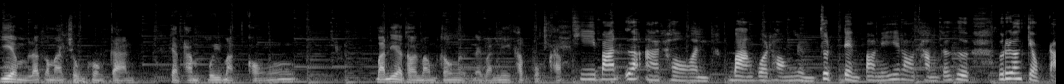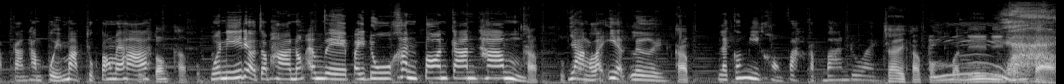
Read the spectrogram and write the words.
เยี่ยมแล้วก็มาชมโครงการจะทำปุ๋ยหมักของ บ้านเดียวทรบางคลองหนึ่งในวันนี้ครับผมครับ ที่บ้านเอื้ออาทรบางบัวทองหนึ่งจุดเด่นตอนนี้ที่เราทำก็คือเรื่องเกี่ยวกับการทำปุ๋ยหมักถูกต้องไหมคะ ถูกต้องครับผมวันนี้เดี๋ยวจะพาน้องแอมเวย์ไปดูขั้นตอนการทำครับถูกต้อย่างละเอียดเลย ครับ และก็มีของฝากกลับบ้านด้วย ใช่ครับผมวันนี้มีของฝาก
